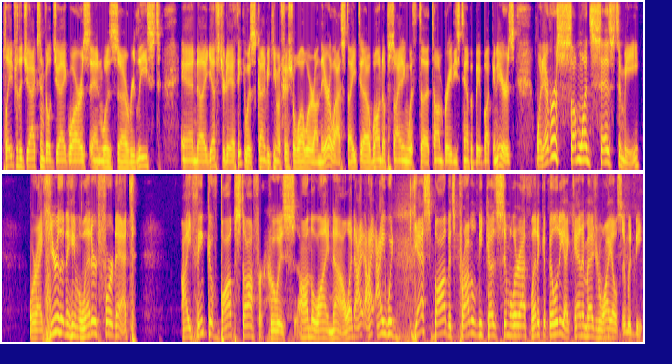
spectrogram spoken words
played for the Jacksonville Jaguars, and was uh, released. And uh, yesterday, I think it was kind of became official while we were on the air last night, uh, wound up signing with uh, Tom Brady's Tampa Bay Buccaneers. Whenever someone says to me, or I hear the name Leonard Fournette, I think of Bob Stauffer, who is on the line now. And I, I, I, would guess, Bob, it's probably because similar athletic ability. I can't imagine why else it would be.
